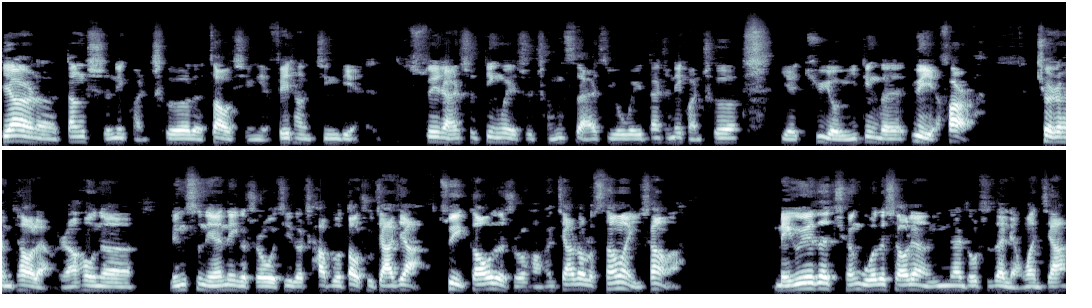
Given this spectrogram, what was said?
第二呢，当时那款车的造型也非常经典，虽然是定位是城市 SUV，但是那款车也具有一定的越野范儿，确实很漂亮。然后呢，零四年那个时候，我记得差不多到处加价，最高的时候好像加到了三万以上啊。每个月在全国的销量应该都是在两万加。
